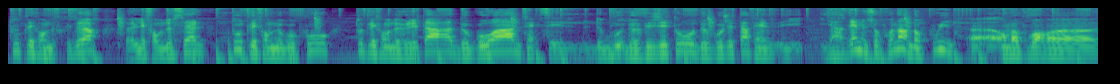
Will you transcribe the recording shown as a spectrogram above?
toutes les formes de Freezer, euh, les formes de Cell, toutes les formes de Goku, toutes les formes de Vegeta, de Gohan, enfin, c'est de, de de Gogeta, enfin, il n'y a rien de surprenant. Donc oui, euh, on va pouvoir euh,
